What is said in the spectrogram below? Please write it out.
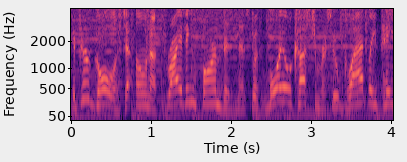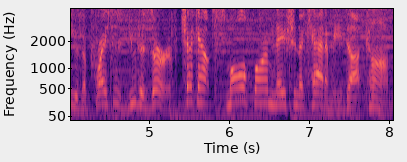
If your goal is to own a thriving farm business with loyal customers who gladly pay you the prices you deserve, check out smallfarmnationacademy.com.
